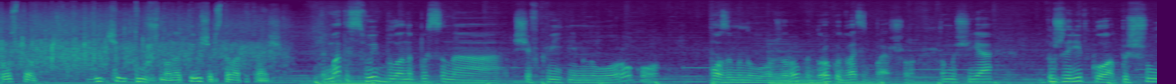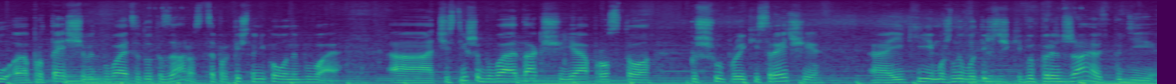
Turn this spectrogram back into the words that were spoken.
просто відчайдушно над тим, щоб ставати краще. Тримати своїх була написана ще в квітні минулого року, позаминулого вже року, до року 21-го. Тому що я дуже рідко пишу е, про те, що відбувається тут і зараз. Це практично ніколи не буває. Частіше буває так, що я просто пишу про якісь речі, е, які, можливо, трішечки випереджають події.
